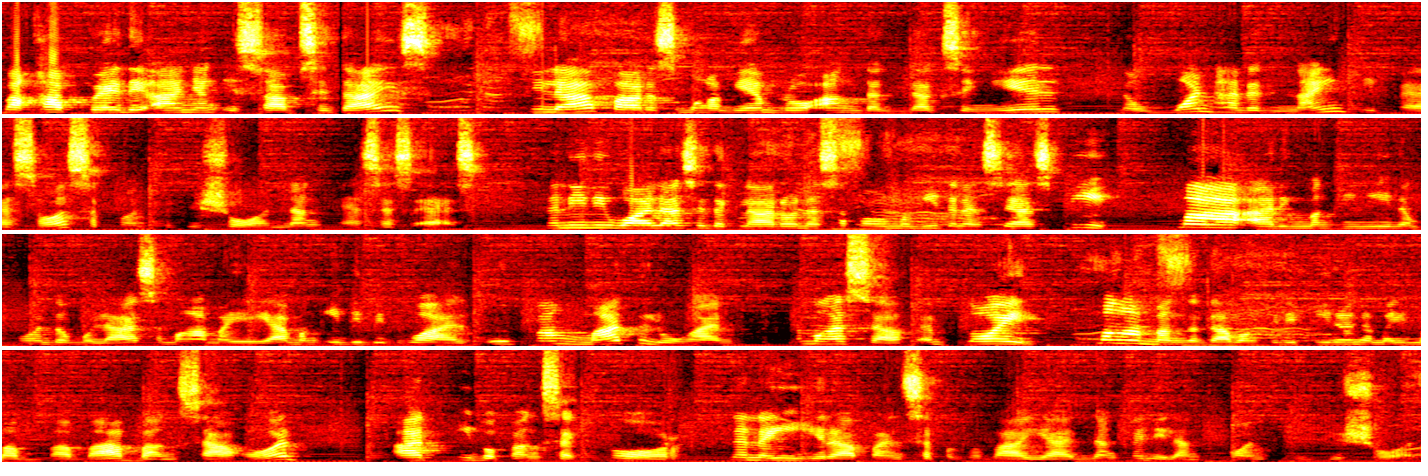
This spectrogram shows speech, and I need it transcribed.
Baka pwede anyang isubsidize sila para sa mga miyembro ang dagdag singil na 190 pesos sa kontribusyon ng SSS. Naniniwala si Deklaro na sa pamamagitan ng CSP, maaaring manghingi ng pondo mula sa mga mayayamang individual upang matulungan ang mga self-employed, mga manggagawang Pilipino na may mabababang sahod at iba pang sektor na nahihirapan sa pagbabayad ng kanilang kontribusyon.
